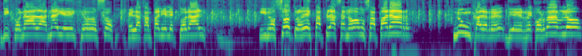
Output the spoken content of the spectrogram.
dijo nada, nadie dijo eso en la campaña electoral. Y nosotros de esta plaza no vamos a parar nunca de, de recordarlo,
